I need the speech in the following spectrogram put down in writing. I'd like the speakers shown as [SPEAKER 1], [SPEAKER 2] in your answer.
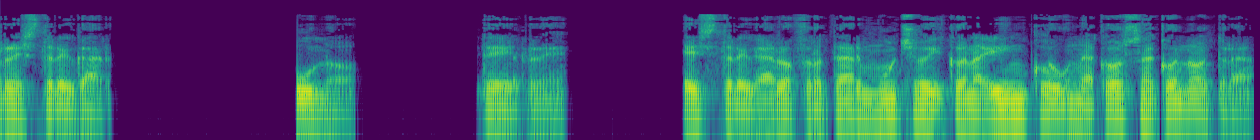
[SPEAKER 1] Restregar. 1. TR. Estregar o frotar mucho y con ahínco una cosa con otra.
